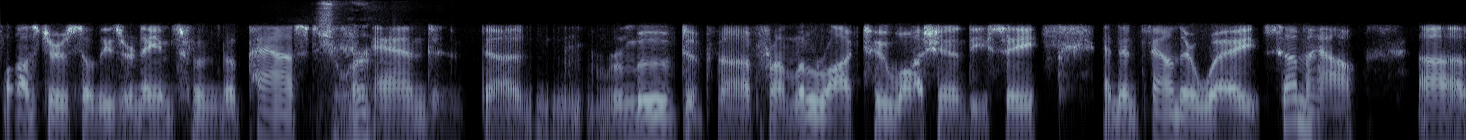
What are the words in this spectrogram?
Foster. So these are names from the past, sure. and uh, removed uh, from Little Rock to Washington D.C., and then found their way somehow uh,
